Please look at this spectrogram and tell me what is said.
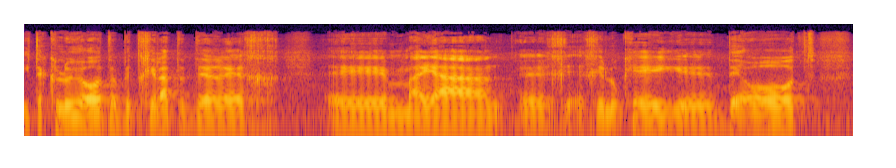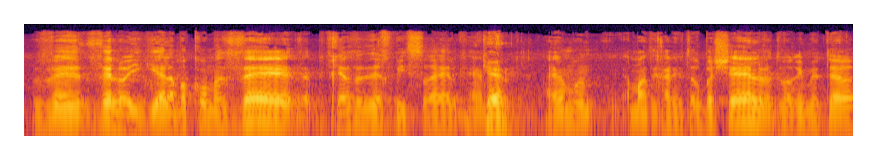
התקלויות ובתחילת הדרך אה, היה אה, חילוקי אה, דעות וזה לא הגיע למקום הזה, זה בתחילת הדרך בישראל, כן? כן. היום אמרתי לך, אני יותר בשל ודברים יותר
